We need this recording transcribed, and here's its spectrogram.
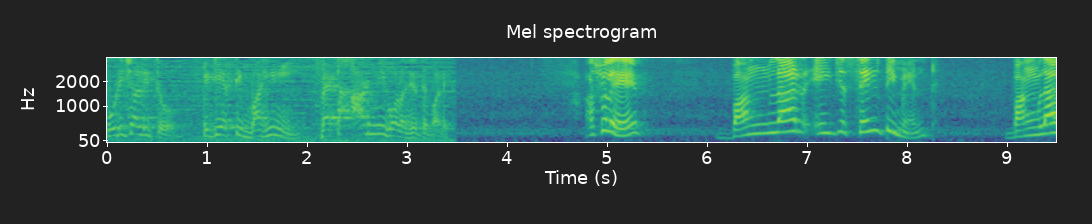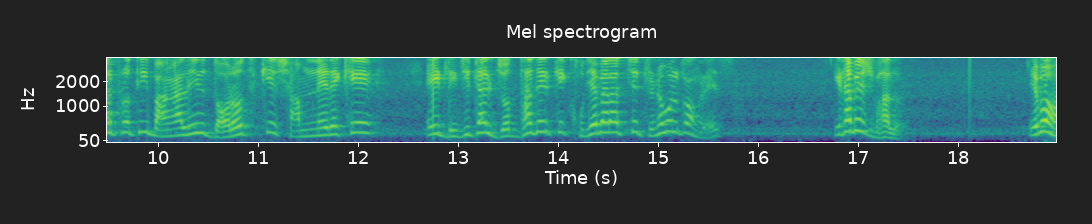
পরিচালিত এটি একটি বাহিনী বা একটা আর্মি বলা যেতে পারে। আসলে বাংলার এই যে সেন্টিমেন্ট বাংলার প্রতি বাঙালির দরদকে সামনে রেখে এই ডিজিটাল যোদ্ধাদেরকে খুঁজে বেড়াচ্ছে তৃণমূল কংগ্রেস, এটা বেশ ভালো। এবং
